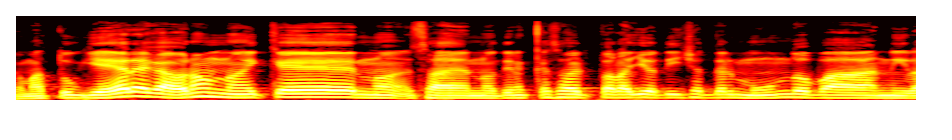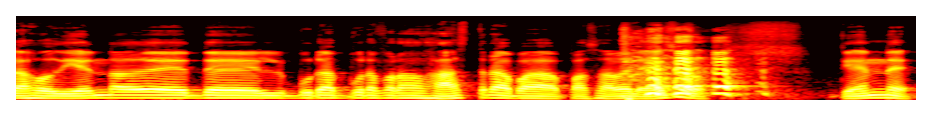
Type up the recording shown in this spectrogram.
¿Qué más tú quieres, cabrón? No hay que, no, ¿sabes? no tienes que saber todas las yotichas del mundo, pa, ni la jodienda de- del pura, pura frajastra para saber eso. ¿Entiendes?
